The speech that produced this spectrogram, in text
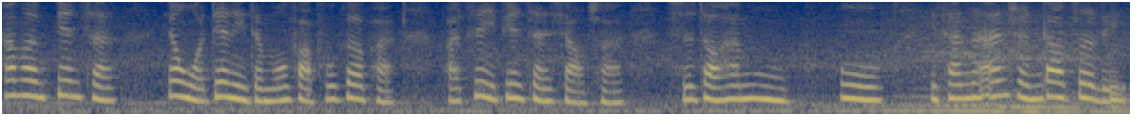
他们变成用我店里的魔法扑克牌，把自己变成小船、石头和木木，你才能安全到这里。”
